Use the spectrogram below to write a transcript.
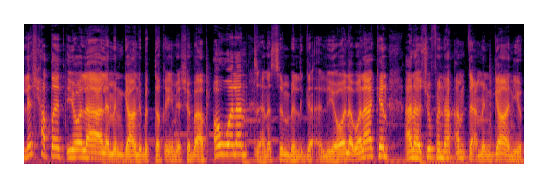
ليش حطيت ايولا أعلى من جانيو بالتقييم يا شباب؟ اولا أنا سمبل ايولا ولكن أنا أشوف إنها أمتع من جانيو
